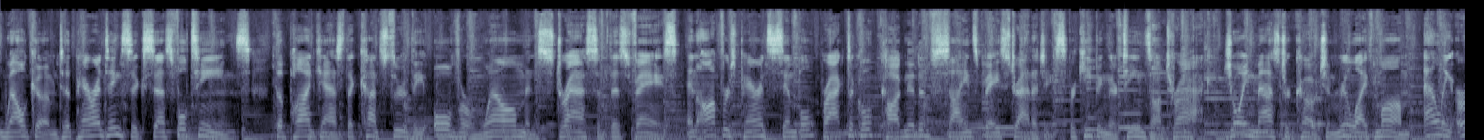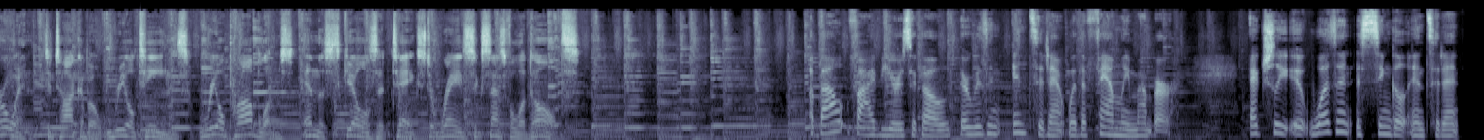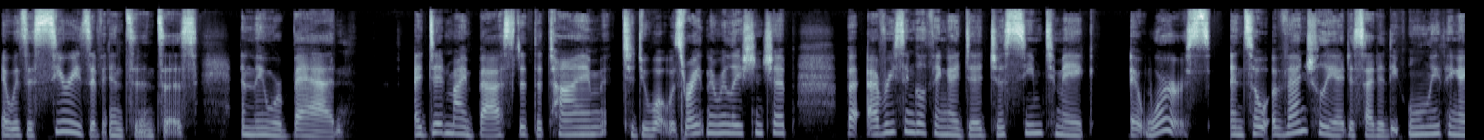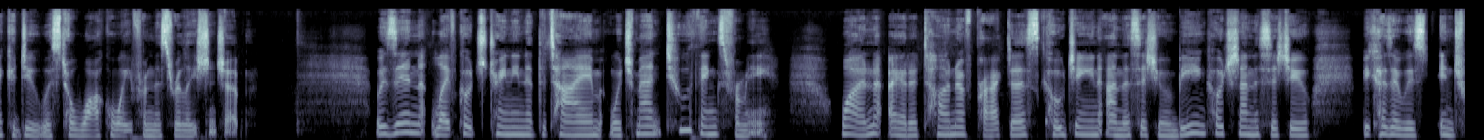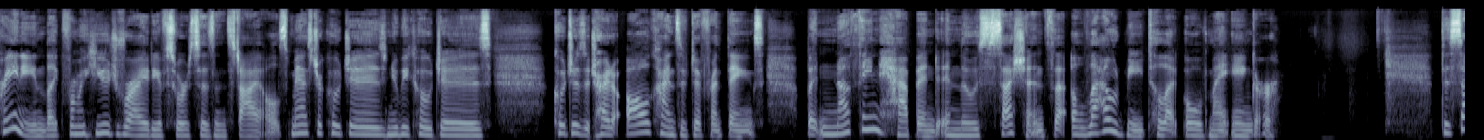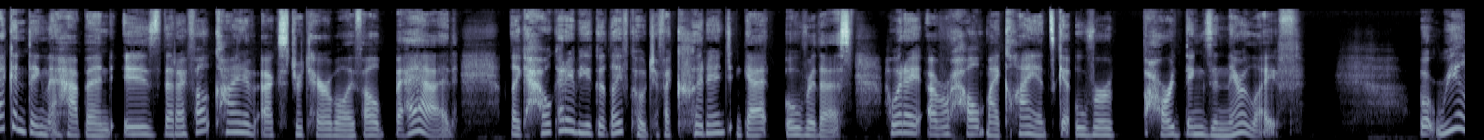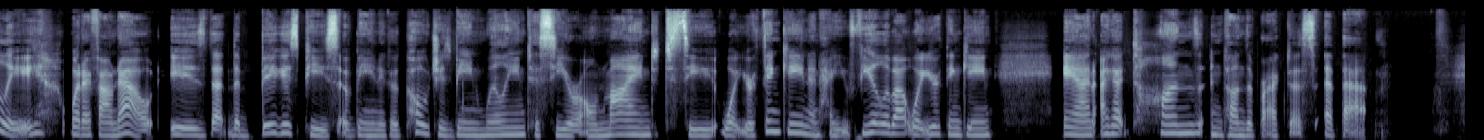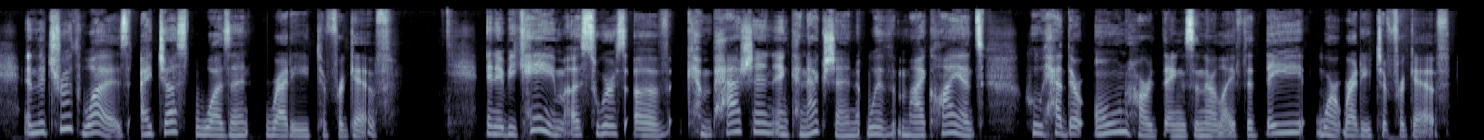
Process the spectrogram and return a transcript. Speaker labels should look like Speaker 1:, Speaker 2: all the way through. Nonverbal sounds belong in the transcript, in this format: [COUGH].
Speaker 1: Welcome to Parenting Successful Teens, the podcast that cuts through the overwhelm and stress of this phase and offers parents simple, practical, cognitive, science based strategies for keeping their teens on track. Join Master Coach and real life mom, Allie Irwin, to talk about real teens, real problems, and the skills it takes to raise successful adults.
Speaker 2: About five years ago, there was an incident with a family member Actually, it wasn't a single incident, it was a series of incidences, and they were bad. I did my best at the time to do what was right in the relationship, but every single thing I did just seemed to make it worse. And so eventually I decided the only thing I could do was to walk away from this relationship. I was in life coach training at the time, which meant two things for me. One, I had a ton of practice coaching on this issue and being coached on this issue because I was in training, like from a huge variety of sources and styles master coaches, newbie coaches, coaches that tried all kinds of different things. But nothing happened in those sessions that allowed me to let go of my anger. The second thing that happened is that I felt kind of extra terrible. I felt bad. Like, how could I be a good life coach if I couldn't get over this? How would I ever help my clients get over hard things in their life? But really, what I found out is that the biggest piece of being a good coach is being willing to see your own mind, to see what you're thinking and how you feel about what you're thinking. And I got tons and tons of practice at that. And the truth was, I just wasn't ready to forgive. And it became a source of compassion and connection with my clients who had their own hard things in their life that they weren't ready to forgive.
